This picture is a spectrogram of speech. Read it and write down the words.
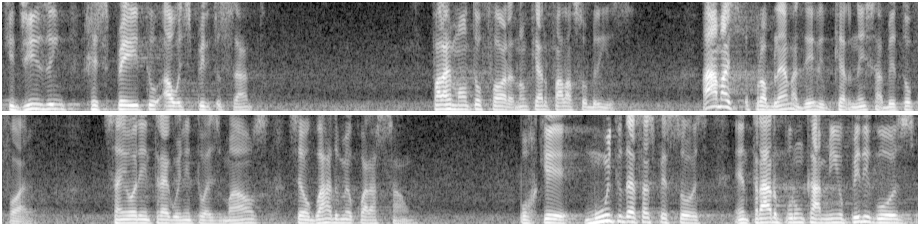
que dizem respeito ao Espírito Santo. Fala, irmão, estou fora, não quero falar sobre isso. Ah, mas o problema dele, não quero nem saber, estou fora. Senhor, entrego ele em tuas mãos, Senhor, guarda o meu coração. Porque muitas dessas pessoas entraram por um caminho perigoso.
